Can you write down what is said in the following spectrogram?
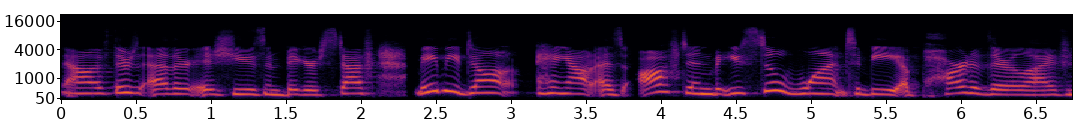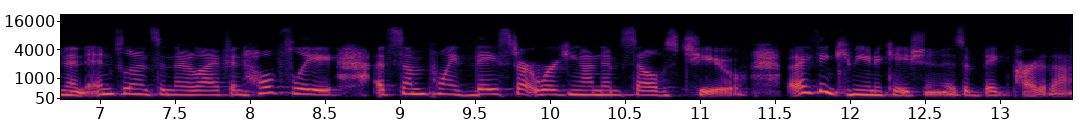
Now, if there's other issues and bigger stuff, maybe don't hang out as often, but you still want to be a part of their life and an influence in their life. And hopefully, at some point, they start working on themselves too. But I think communication is a big part of that.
